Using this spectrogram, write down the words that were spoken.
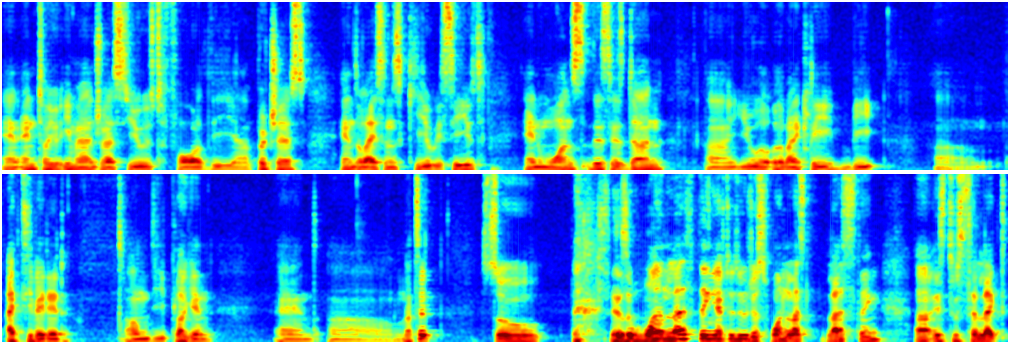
and enter your email address used for the uh, purchase and the license key you received. And once this is done, uh, you will automatically be um, activated on the plugin. And uh, that's it. So there's one last thing you have to do, just one last last thing, uh, is to select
